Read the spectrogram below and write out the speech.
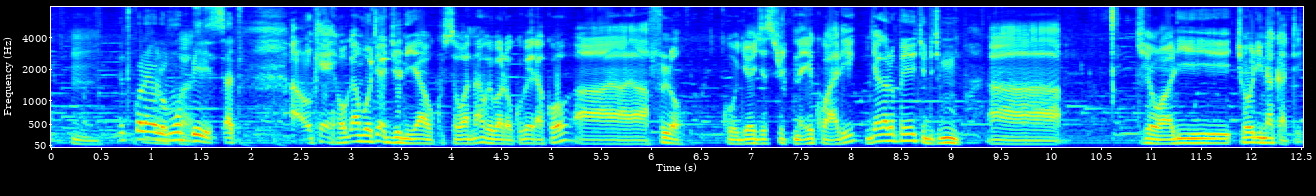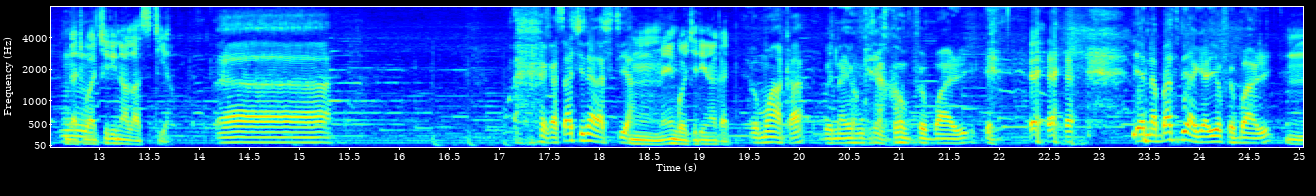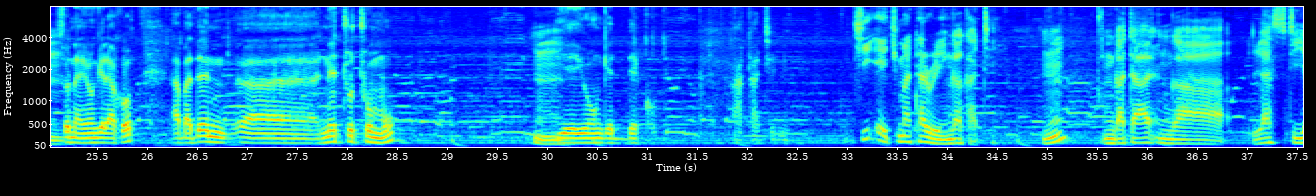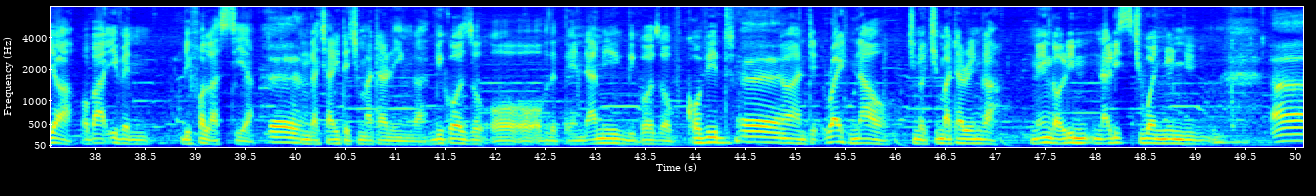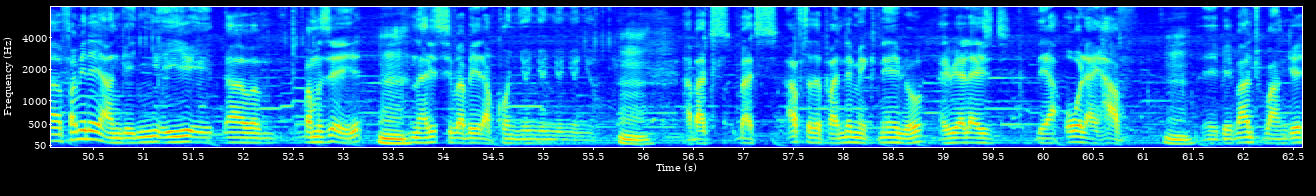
netukolayo lumu bbiri ssatu. Ah, okay. Ogamba otya junior okusowa nawe bala okubeerako uh, flo ku george street naye kwali. Njagala mpeyo ekintu kimu kyewali kyolina kati nga tewakirina last year? Uh, nga saakirina last year. Mm, naye ngaokirina kati. Omwaka gwe nayongerako mu february. Na birthday yange yaliyo february so nayongerako. Uh, but then uh, netutumu yeyongeddeko akatini ki ekimataringa kati? Hmm? nga last year oba even before last year. Yeah. nga kyali tekimataringa because of, of the pandemic because of covid. Eh. and right now kino kimataringa naye nga oli nali sikiwa nnyo nnyo uh, famire yange uh, bamuzeeye nali sibabeerako nnyo nnyo nnyo nnyo nnyo Uh, but, but after the pandemic n'ebyo i realized they are all i have. Mm. be bantu bange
